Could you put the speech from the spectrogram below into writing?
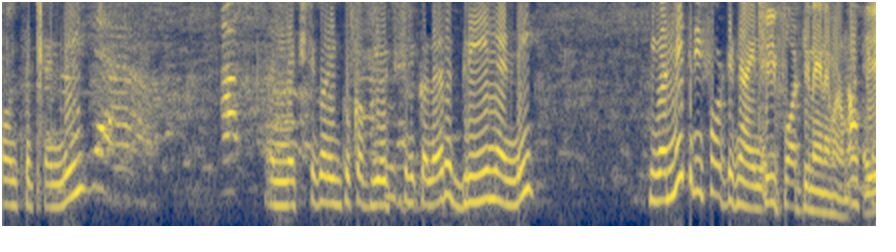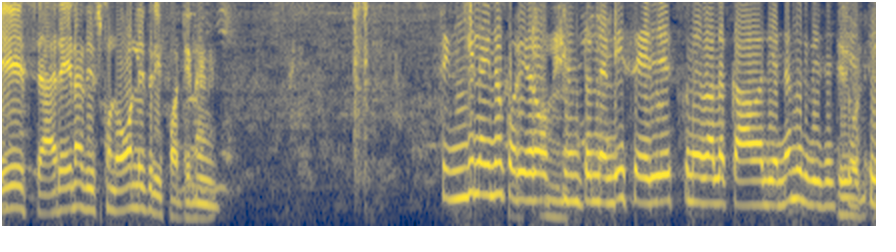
concept అండి. అండ్ నెక్స్ట్ కూడా ఇంకొక బ్యూటిఫుల్ కలర్. గ్రీన్ అండి. ఇవన్నీ three forty nine three forty nine madam ఏ శారీ అయినా తీసుకోండి only three forty nine single అయినా కొరియర్ ఆప్షన్ ఉంటుందండి. సేల్ చేసుకునే వాళ్ళకి కావాలి అన్నా మీరు విజిట్ చేసి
